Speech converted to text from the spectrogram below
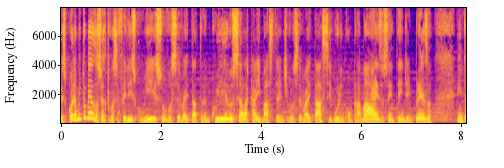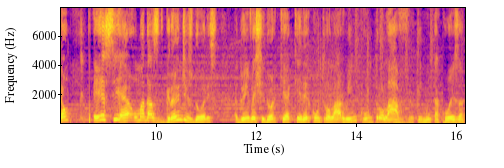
Escolha muito bem as ações que você é feliz com isso, você vai estar tá tranquilo, se ela cair bastante, você vai estar tá seguro em comprar mais, você entende a empresa. Então, esse é uma das grandes dores do investidor, que é querer controlar o incontrolável. Tem muita coisa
